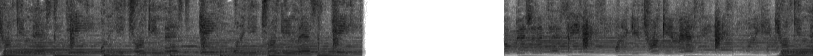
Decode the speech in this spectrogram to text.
Drunk and nasty.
